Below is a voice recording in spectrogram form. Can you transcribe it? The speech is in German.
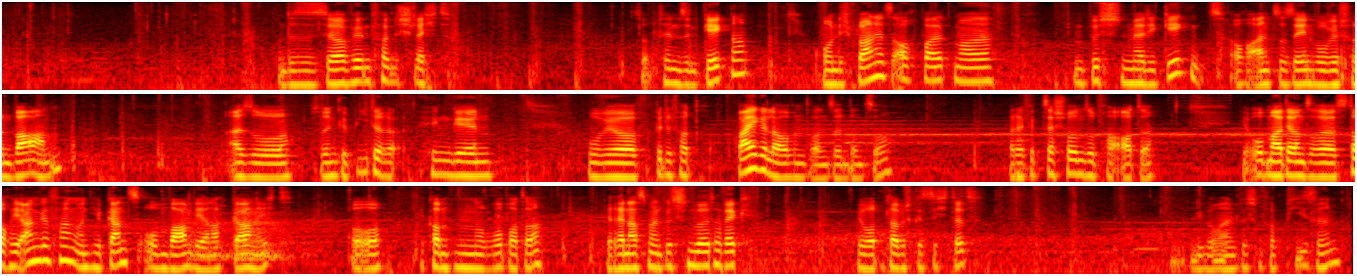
Und das ist ja auf jeden Fall nicht schlecht. So, hinten sind Gegner. Und ich plane jetzt auch bald mal ein bisschen mehr die Gegend auch anzusehen, wo wir schon waren. Also so in Gebiete hingehen, wo wir ein bisschen vorbeigelaufen dran sind und so. Weil da gibt es ja schon so ein paar Orte. Hier oben hat ja unsere Story angefangen und hier ganz oben waren wir ja noch gar nicht. Oh oh, hier kommt ein Roboter. Wir rennen erstmal ein bisschen weiter weg. Wir wurden, glaube ich, gesichtet. Lieber mal ein bisschen verpieseln.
